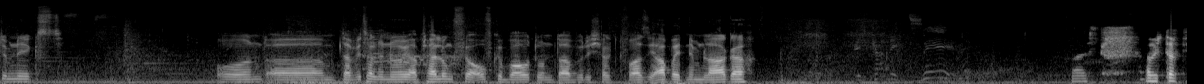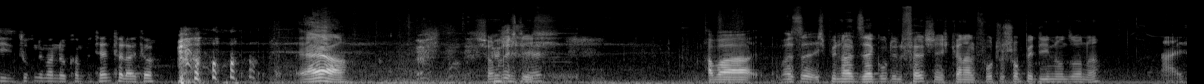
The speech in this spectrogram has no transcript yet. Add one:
demnächst. Und ähm, da wird halt eine neue Abteilung für aufgebaut und da würde ich halt quasi arbeiten im Lager. Ich kann nichts sehen. Nice. Aber ich dachte, die suchen immer nur kompetente Leute. Ja, ja. Schon Richtig. Aber weißt du, ich bin halt sehr gut in Fälschen. Ich kann halt Photoshop bedienen und so, ne? Nice.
